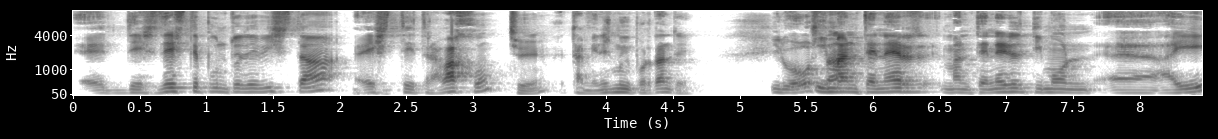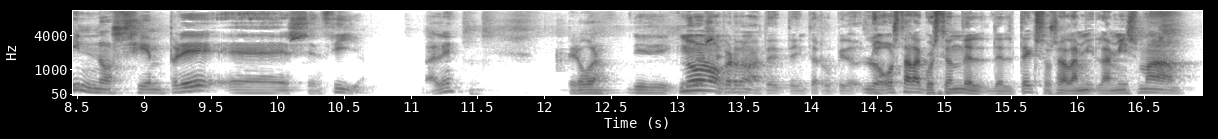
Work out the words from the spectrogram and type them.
Eh, desde este punto de vista, este trabajo Sí. también es muy importante. Y luego Y mantener, mantener el timón eh, ahí no siempre eh, es sencillo, ¿vale? Pero bueno, di- di, ¿qué No, no, perdona, te, te he interrumpido. Luego está la cuestión del, del texto. O sea, la, la misma,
